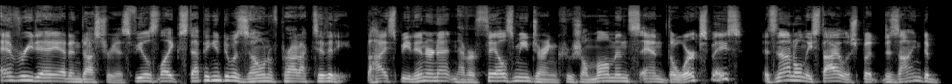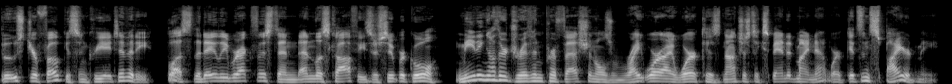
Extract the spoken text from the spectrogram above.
Every day at Industrious feels like stepping into a zone of productivity. The high speed internet never fails me during crucial moments, and the workspace? It's not only stylish, but designed to boost your focus and creativity. Plus, the daily breakfast and endless coffees are super cool. Meeting other driven professionals right where I work has not just expanded my network, it's inspired me.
